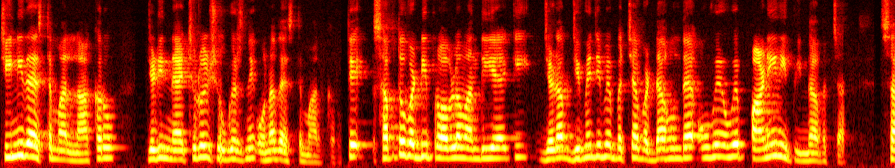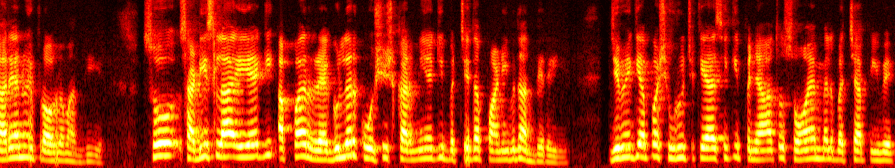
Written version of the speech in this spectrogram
ਚੀਨੀ ਦਾ ਇਸਤੇਮਾਲ ਨਾ ਕਰੋ, ਜਿਹੜੀ ਨੈਚੁਰਲ ਸ਼ੂਗਰਸ ਨੇ ਉਹਨਾਂ ਦਾ ਇਸਤੇਮਾਲ ਕਰੋ। ਤੇ ਸਭ ਤੋਂ ਵੱਡੀ ਪ੍ਰੋਬਲਮ ਆਂਦੀ ਹੈ ਕਿ ਜਿਹੜਾ ਜਿਵੇਂ ਜਿਵੇਂ ਬੱਚਾ ਵੱਡਾ ਹੁੰਦਾ ਹੈ, ਉਵੇਂ ਉਵੇਂ ਪਾਣੀ ਨਹੀਂ ਪੀਂਦਾ ਬੱਚਾ। ਸਾਰਿਆਂ ਨੂੰ ਇਹ ਪ੍ਰੋਬਲਮ ਆਂਦੀ ਹੈ। ਸੋ ਸਾਡੀ ਸਲਾਹ ਇਹ ਹੈ ਕਿ ਆਪਾਂ ਰੈਗੂਲਰ ਕੋਸ਼ਿਸ਼ ਕਰਨੀ ਹੈ ਕਿ ਬੱਚੇ ਦਾ ਪਾਣੀ ਵਧਾਉਂਦੇ ਰਹੀਏ। ਜਿਵੇਂ ਕਿ ਆਪਾਂ ਸ਼ੁਰੂ ਚ ਕਿਹਾ ਸੀ ਕਿ 50 ਤੋਂ 100 ml ਬੱਚਾ ਪੀਵੇ।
